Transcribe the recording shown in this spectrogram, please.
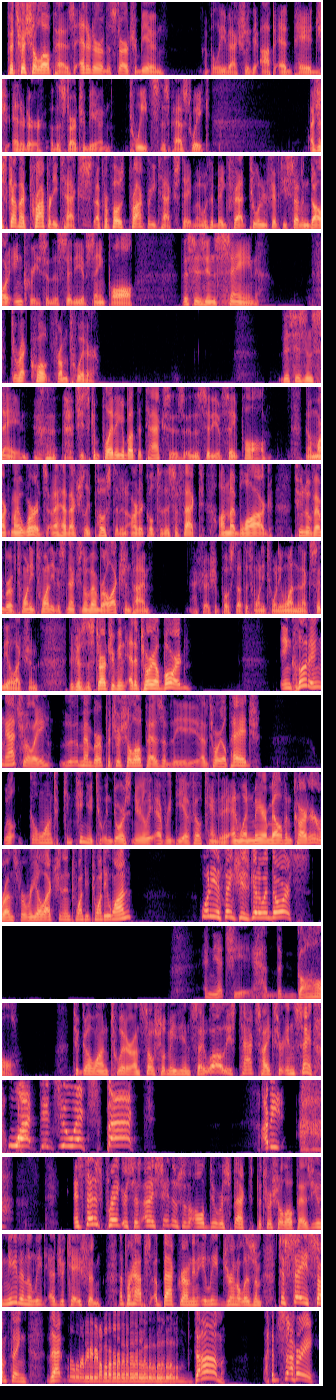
Patricia Lopez, editor of the Star Tribune, I believe actually the op ed page editor of the Star Tribune, tweets this past week I just got my property tax, a proposed property tax statement with a big fat $257 increase in the city of St. Paul. This is insane. Direct quote from Twitter. This is insane. She's complaining about the taxes in the city of St. Paul. Now, mark my words, and I have actually posted an article to this effect on my blog to November of 2020, this next November election time. Actually, I should post that to 2021, the next city election, because the Star Tribune editorial board, including, naturally, member Patricia Lopez of the editorial page, will go on to continue to endorse nearly every DFL candidate. And when Mayor Melvin Carter runs for re election in 2021, what do you think she's going to endorse? And yet she had the gall to go on Twitter, on social media, and say, well, these tax hikes are insane. What did you expect? I mean, ah, as Dennis Prager says, and I say this with all due respect, Patricia Lopez, you need an elite education and perhaps a background in elite journalism to say something that dumb. I'm sorry.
